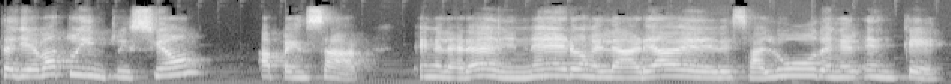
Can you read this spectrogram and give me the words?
te lleva tu intuición a pensar? en el área de dinero, en el área de, salud, en, el, en qué.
